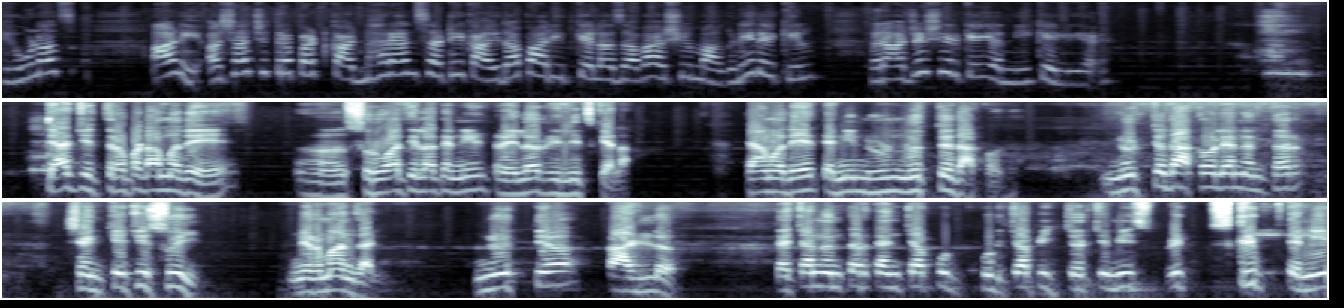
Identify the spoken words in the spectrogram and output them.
घेऊनच आणि अशा चित्रपट काढणाऱ्यांसाठी कायदा पारित केला जावा अशी मागणी देखील राजेश शिर्के यांनी केली आहे. त्या चित्रपटामध्ये सुरुवातीला त्यांनी ट्रेलर रिलीज केला. त्यामध्ये त्यांनी नृ- नृत्य दाखवलं. नृत्य दाखवल्यानंतर शंकेची सुई निर्माण झाली. नृत्य काढलं. त्याच्यानंतर त्यांच्या पुढ- पुढच्या पिक्चरची मी स्क्रिप्ट स्क्रिप्ट त्यांनी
